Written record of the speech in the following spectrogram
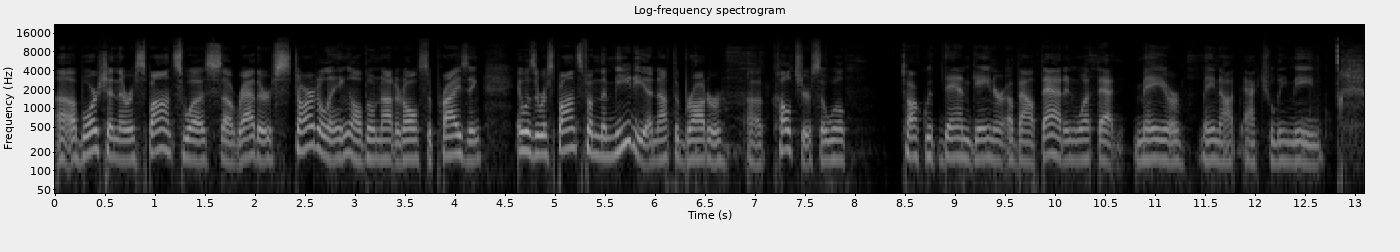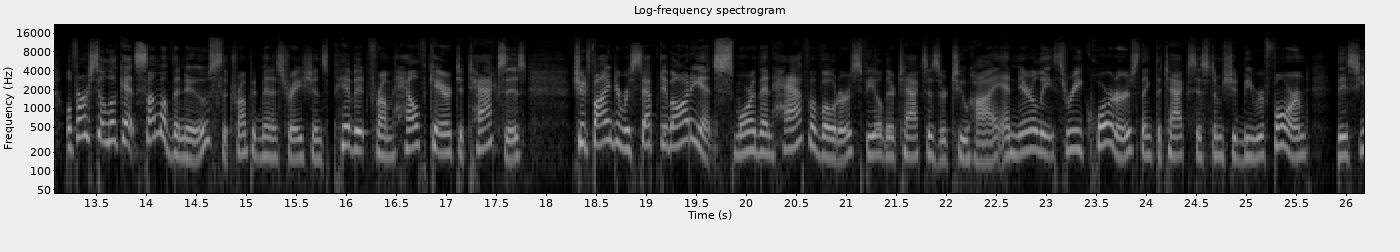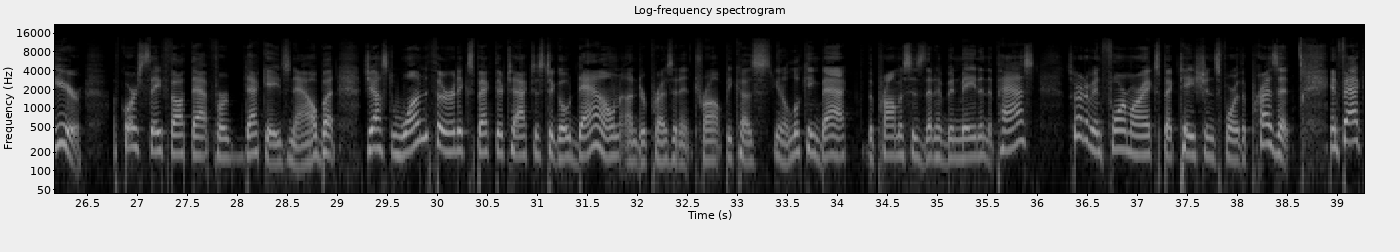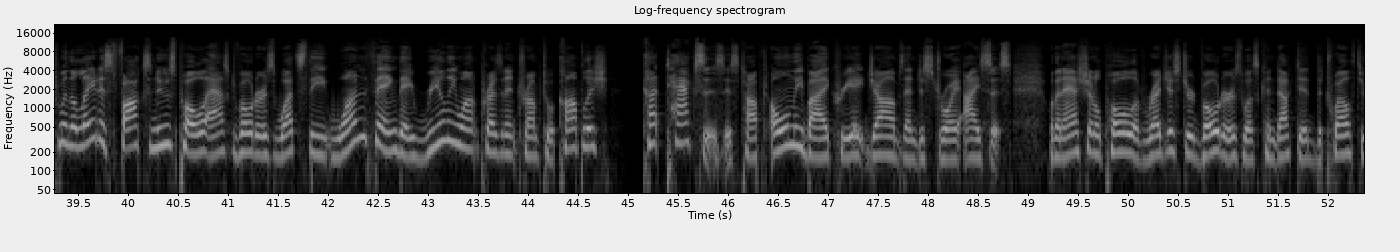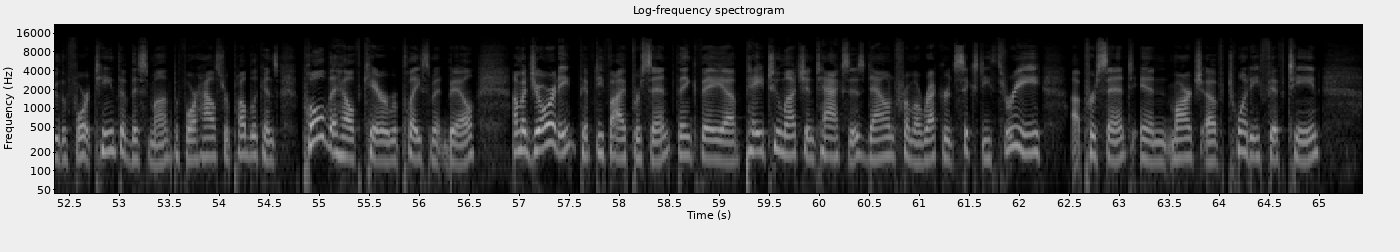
uh, abortion. The response was uh, rather startling, although not at all surprising. It was a response from the media, not the broader uh, culture. So we'll talk with Dan Gainor about that and what that may or may not actually mean. Well, first, to look at some of the news. The Trump administration's pivot from health care to taxes should find a receptive audience. More than half of voters feel their taxes are too high, and nearly three quarters think the tax system should be reformed this year. Of course, they've thought that for decades now, but just one third expect their taxes to go down under President Trump because, you know, looking back, the promises that have been made in the past sort of inform our expectations for the present. In fact, when the latest Fox News poll asked voters what's the one thing they really want President Trump to accomplish, Cut taxes is topped only by create jobs and destroy ISIS. Well, the national poll of registered voters was conducted the 12th through the 14th of this month before House Republicans pulled the health care replacement bill. A majority, 55%, think they uh, pay too much in taxes, down from a record 63% uh, in March of 2015.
